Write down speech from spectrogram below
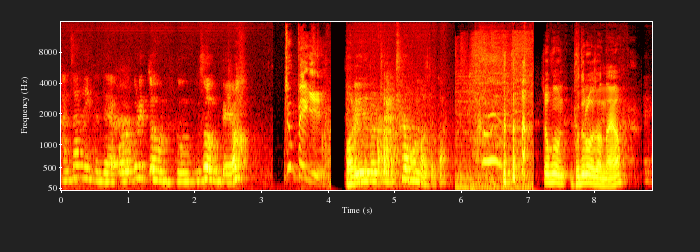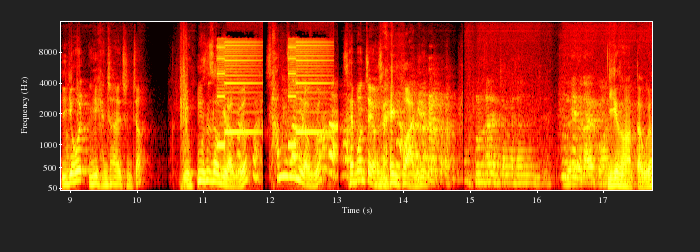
간사님 근데 얼굴이 좀 너무 무서운데요? 머리를 좀 풀어보면 어떨까? 조금 부드러워졌나요? 이게 월, 이게 괜찮아요 진짜? 윤문석이라고요? 3번이라고요? 세 번째 여자 앵커 아니에요? 보는 사람 입장에서는 이제 흉내도 날 것 같아요. 이게 더 낫다고요?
